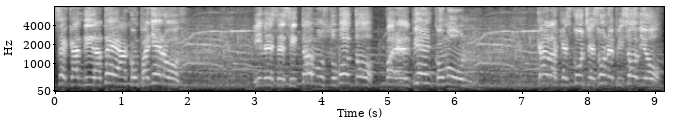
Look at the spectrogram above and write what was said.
se candidatea, compañeros. Y necesitamos tu voto para el bien común. Cada que escuches un episodio,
